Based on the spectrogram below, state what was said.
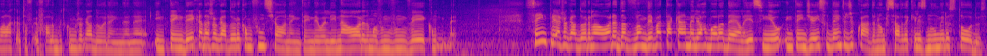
Falar Eu, tô- eu falo muito como jogador ainda, né? Entender cada jogadora como funciona, entendeu? Ali na hora do vamos, vamos ver. Como, sempre a jogadora, na hora da vamos ver, vai tacar a melhor bola dela. E assim, eu entendia isso dentro de quadra, não precisava daqueles números todos.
